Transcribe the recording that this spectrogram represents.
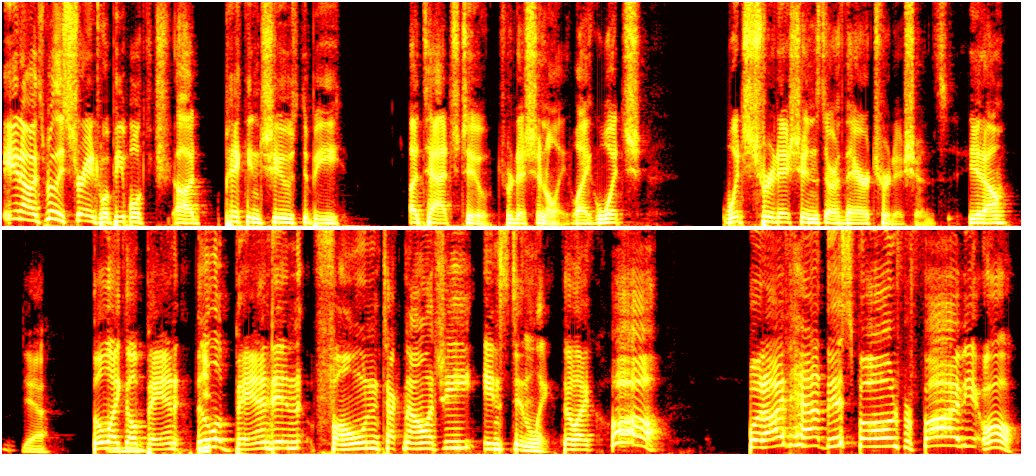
You know, it's really strange what people uh, pick and choose to be attached to traditionally. Like which which traditions are their traditions? You know, Yeah. They'll like abandon they'll abandon phone technology instantly. They're like, oh, but I've had this phone for five years. Oh,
